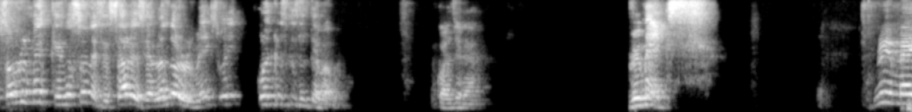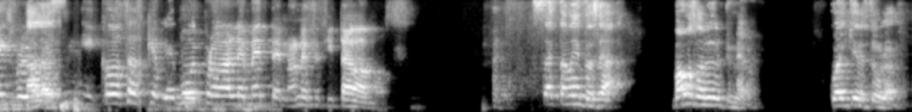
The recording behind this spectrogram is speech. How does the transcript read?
son remakes que no son necesarios. Y hablando de remakes, güey, ¿cuál crees que es el tema, güey? ¿Cuál será? Remakes. Remakes, las- remakes y cosas que muy probablemente no necesitábamos. Exactamente, o sea, vamos a ver el primero. ¿Cuál quieres tú hablar?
